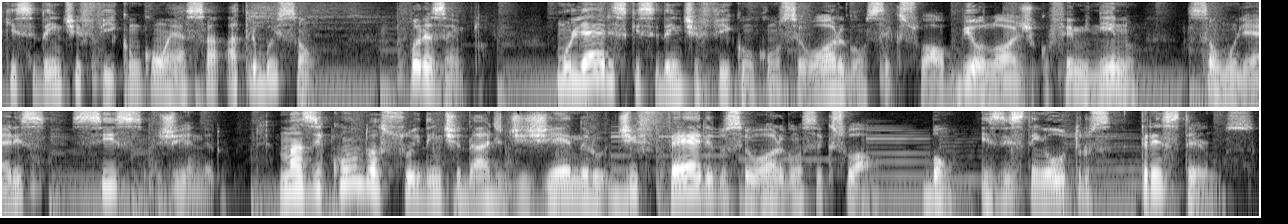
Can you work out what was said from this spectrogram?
que se identificam com essa atribuição. Por exemplo, mulheres que se identificam com seu órgão sexual biológico feminino são mulheres cisgênero. Mas e quando a sua identidade de gênero difere do seu órgão sexual? Bom, existem outros três termos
